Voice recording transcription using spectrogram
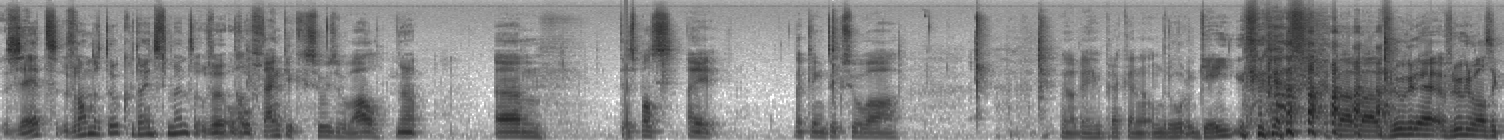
zijt, verandert ook, dat instrument? Of, eh, of, dat of- denk ik sowieso wel. ja. Ehm, het is pas... ey, dat klinkt ook zo wat... Ja, bij gebrek aan een andere woord, gay. maar maar vroeger, eh, vroeger was ik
